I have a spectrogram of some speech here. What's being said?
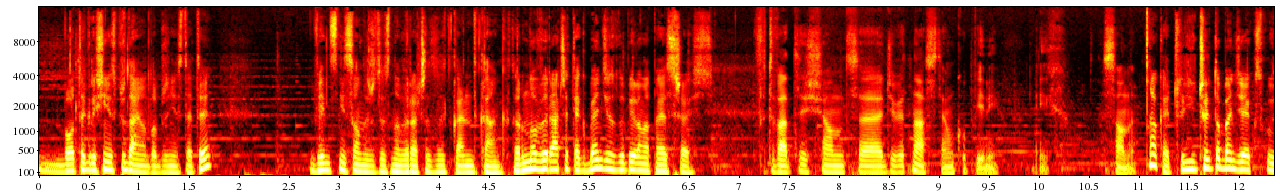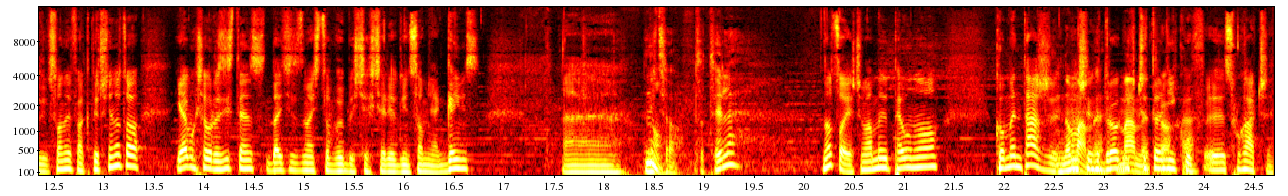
bo te gry się nie sprzedają dobrze niestety. Więc nie sądzę, że to jest nowy Ratchet Clank. To nowy Ratchet jak będzie, to dopiero na PS6. W 2019 kupili ich Sony. Okej, okay, czyli, czyli to będzie ekskluzyw Sony faktycznie. No to ja bym chciał Resistance. Dajcie znać, co wy byście chcieli od Insomniac Games. Eee, no. I co, to tyle? No co, jeszcze mamy pełno komentarzy no naszych mamy, drogich mamy czytelników, trochę. Y, słuchaczy.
